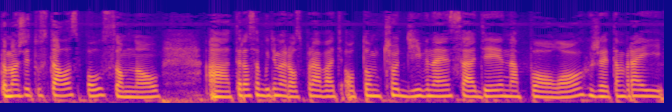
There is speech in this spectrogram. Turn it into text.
Tomáš je tu stále spolu so mnou a teraz sa budeme rozprávať o tom, čo divné sa deje na póloch, že je tam vraj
